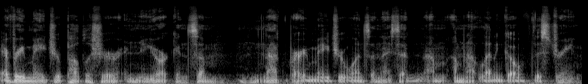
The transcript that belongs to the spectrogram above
every major publisher in New York and some not very major ones. And I said, I'm, I'm not letting go of this dream.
